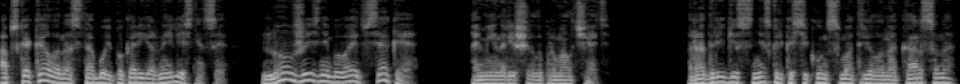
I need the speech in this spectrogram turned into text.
обскакала нас с тобой по карьерной лестнице, но в жизни бывает всякое». Амина решила промолчать. Родригес несколько секунд смотрела на Карсона,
